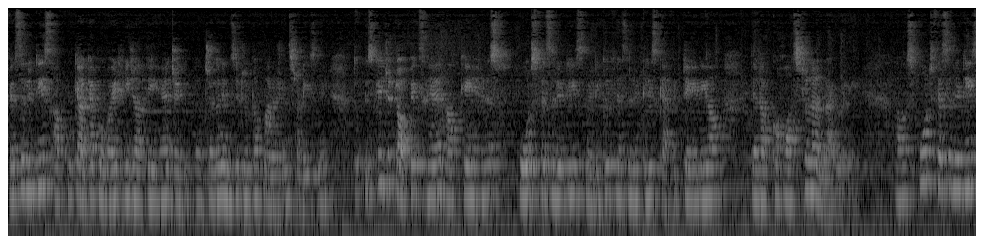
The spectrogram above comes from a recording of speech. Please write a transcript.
फैसिलिटीज़ आपको क्या क्या प्रोवाइड की जाती है Jagan institute of management studies में? तो इसके जो टॉपिक्स हैं, आपके हैं sports facilities medical facilities cafeteria then आपका hostel and library sports facilities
